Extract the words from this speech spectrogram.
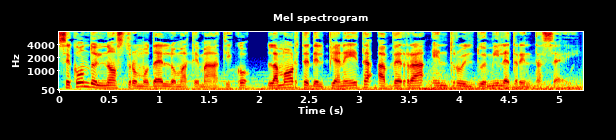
Secondo il nostro modello matematico, la morte del pianeta avverrà entro il 2036.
